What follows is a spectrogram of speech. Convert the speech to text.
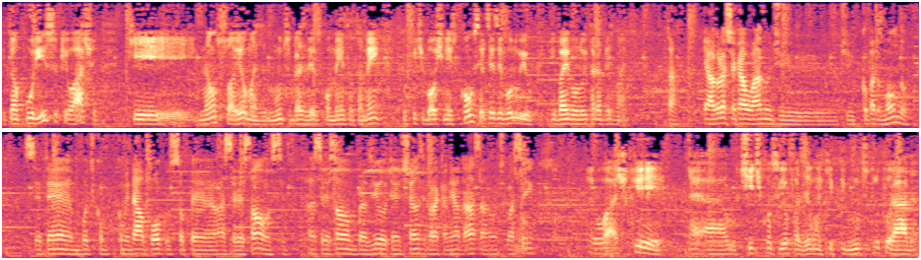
Então é por isso que eu acho que não só eu, mas muitos brasileiros comentam também que o futebol chinês com certeza evoluiu e vai evoluir cada vez mais. Tá. E agora chegar o ano de, de Copa do Mundo, você tem, pode comentar um pouco sobre a seleção? Se a seleção do Brasil tem chance para ganhar a taça, tipo assim? Eu acho que é, o Tite conseguiu fazer uma equipe muito estruturada,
